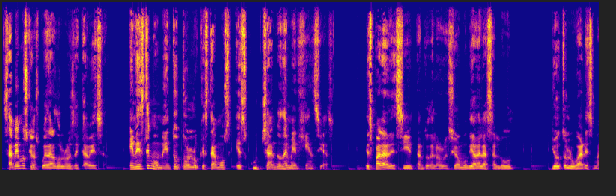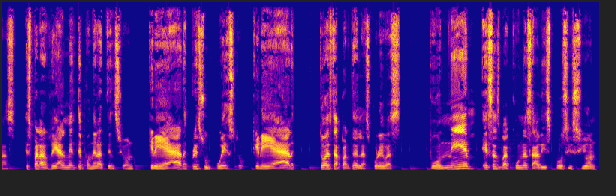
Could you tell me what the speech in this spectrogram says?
sabemos que nos puede dar dolores de cabeza. En este momento, todo lo que estamos escuchando de emergencias es para decir, tanto de la Organización Mundial de la Salud y otros lugares más, es para realmente poner atención, crear presupuesto, crear toda esta parte de las pruebas, poner esas vacunas a disposición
